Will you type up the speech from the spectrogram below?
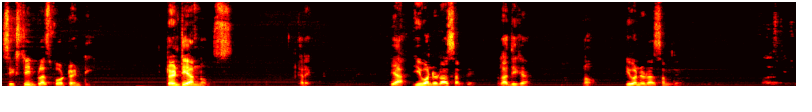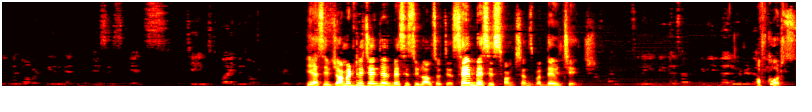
16 plus 4, 20, 20 unknowns, correct. Yeah, you wanted to ask something? Radhika? No, you wanted to ask something? Yes, if geometry changes, basis will also change. Same basis functions, but they will change. Of course.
